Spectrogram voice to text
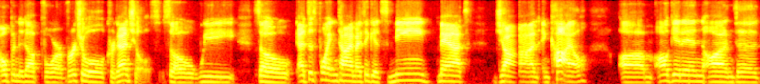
opened it up for virtual credentials. So we so at this point in time, I think it's me, Matt, John, and Kyle. Um, I'll get in on the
